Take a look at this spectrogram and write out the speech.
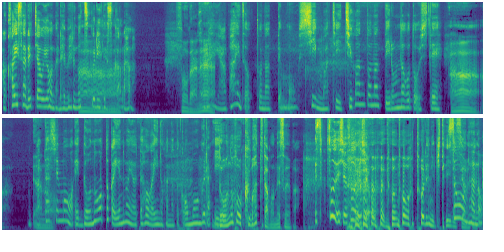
破壊されちゃうようなレベルの作りですから。そうだよね。やばいぞとなってもう市町一丸となっていろんなことをして。私もえ土のうとか家の前に置いた方がいいのかなとか思うぐらい。土のうを配ってたもんねそういえば。えそそうでしょそうでしょ。土のうを取りに来ていいですよそうなの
